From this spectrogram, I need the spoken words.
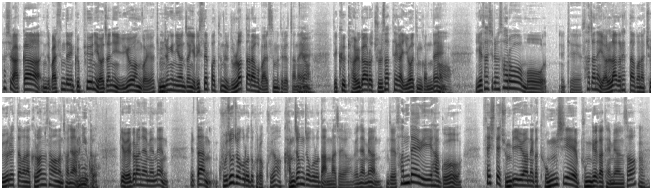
사실 아까 이제 말씀드린 그 표현이 여전히 유효한 거예요. 김종인 위원장이 리셋 버튼을 눌렀다라고 말씀을 드렸잖아요. 네. 이제 그 결과로 줄 사태가 이어진 건데 어. 이게 사실은 서로 뭐 이렇게 사전에 연락을 했다거나 조율을 했다거나 그런 상황은 전혀 아닙니다. 아니고. 이게 왜 그러냐면은 일단 구조적으로도 그렇고요. 감정적으로도 안 맞아요. 왜냐면 이제 선대위하고 새시대 준비위원회가 동시에 붕괴가 되면서 음.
